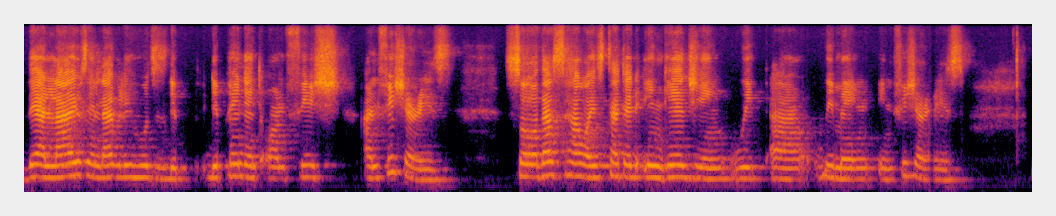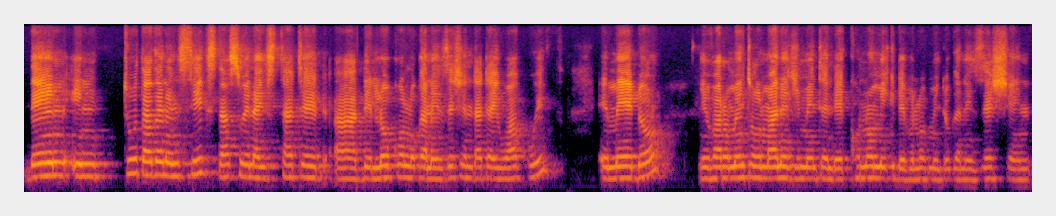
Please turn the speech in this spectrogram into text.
their lives and livelihoods is de dependent on fish and fisheries. So that's how I started engaging with uh, women in fisheries. Then in 2006, that's when I started uh, the local organization that I work with, EMEDO, Environmental Management and Economic Development Organization,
